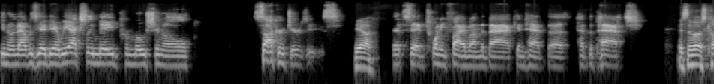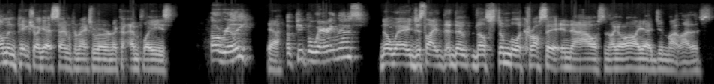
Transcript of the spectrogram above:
You know, that was the idea. We actually made promotional soccer jerseys yeah. that said 25 on the back and had the had the patch. It's the most common picture I get sent from ex Roadrunner employees. Oh, really? Yeah. Of people wearing those? no wearing, just like they- they- they'll stumble across it in their house and they go, "Oh yeah, Jim might like this."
